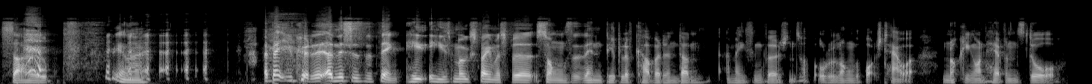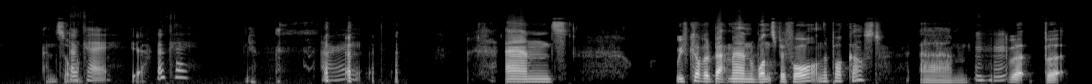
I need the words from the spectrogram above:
so you know. I bet you could, and this is the thing. He he's most famous for songs that then people have covered and done amazing versions of, all along the Watchtower, knocking on heaven's door, and so on. Okay. Yeah. Okay. Yeah. All right. And we've covered Batman once before on the podcast, um, hmm but but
